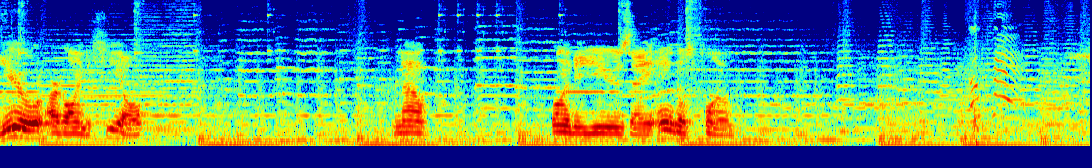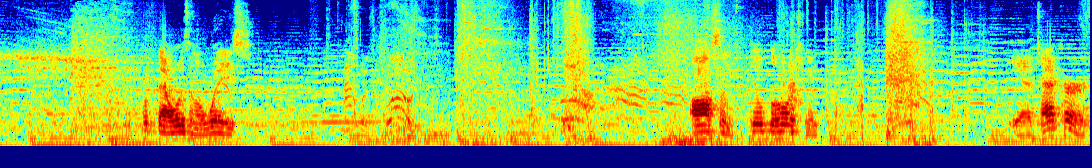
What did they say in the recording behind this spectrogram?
You are going to heal. No. Going to use a Angel's Plume. Hope that wasn't a waste. That was close. Awesome. Killed the horseman. Yeah, attack her.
